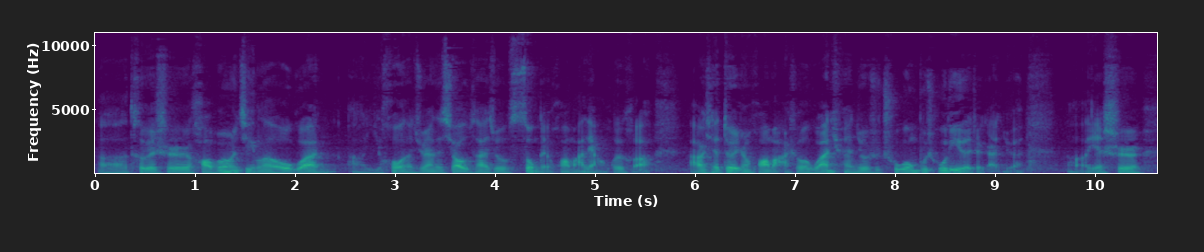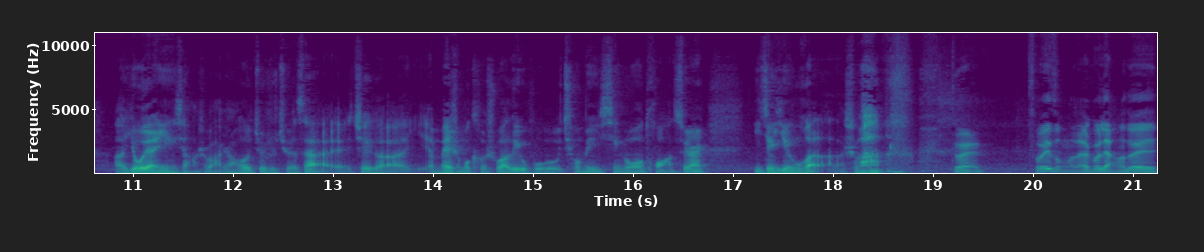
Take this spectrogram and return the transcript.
呃，特别是好不容易进了欧冠啊以后呢，居然在小组赛就送给皇马两回合，而且对阵皇马的时候完全就是出工不出力的这感觉，啊，也是啊有点印象是吧？然后就是决赛这个也没什么可说，利物浦球迷心中的痛啊，虽然已经赢回来了是吧？对，所以总的来说两个队。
